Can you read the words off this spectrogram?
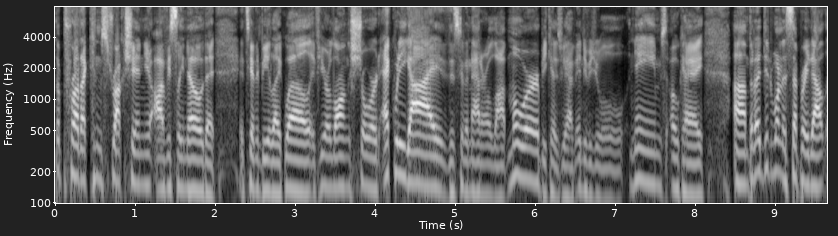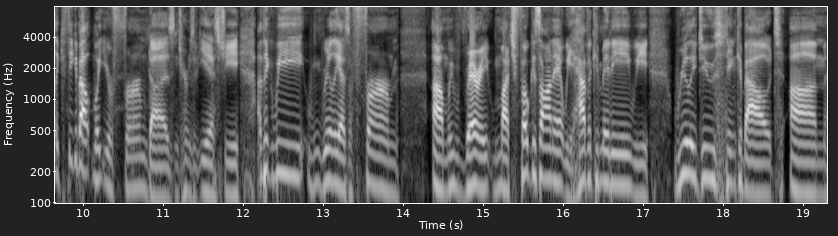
the product construction. You obviously know that it's going to be like, well, if you're a long short equity guy, this is going to matter a lot more because you have individual names. Okay, um, but I did want to separate out. Like think about what your firm does in terms of ESG. I think we really, as a firm, um, we very much focus on it. We have a committee. We really do think about um,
